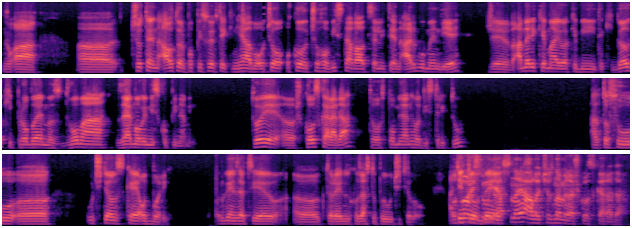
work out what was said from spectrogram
No a uh, čo ten autor popisuje v tej knihe, alebo o čo, okolo čoho vystával celý ten argument je, že v Amerike majú akoby taký veľký problém s dvoma zájmovými skupinami. To je uh, školská rada toho spomínaného distriktu a to sú uh, učiteľské odbory. Organizácie, uh, ktoré jednoducho zastupujú učiteľov. A Odbory sú mi jasné, ale čo znamená školská rada?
